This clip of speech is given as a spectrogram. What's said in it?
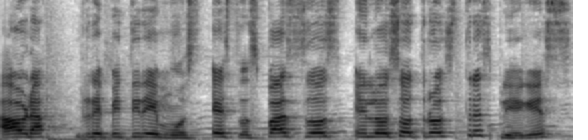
Ahora repetiremos estos pasos en los otros tres pliegues.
